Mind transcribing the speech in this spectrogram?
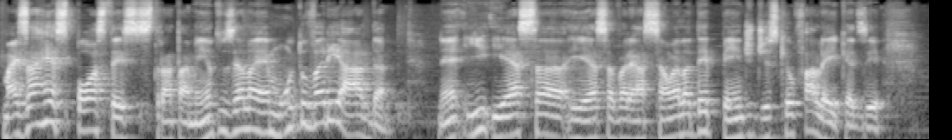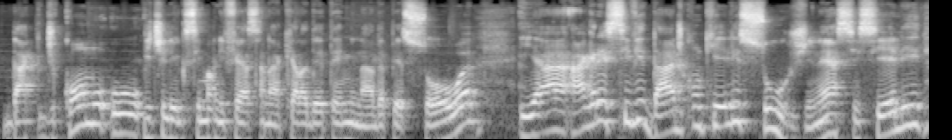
mas a resposta a esses tratamentos ela é muito variada. Né? E, e, essa, e essa variação ela depende disso que eu falei, quer dizer, da, de como o vitiligo se manifesta naquela determinada pessoa e a agressividade com que ele surge, né? Se, se ele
